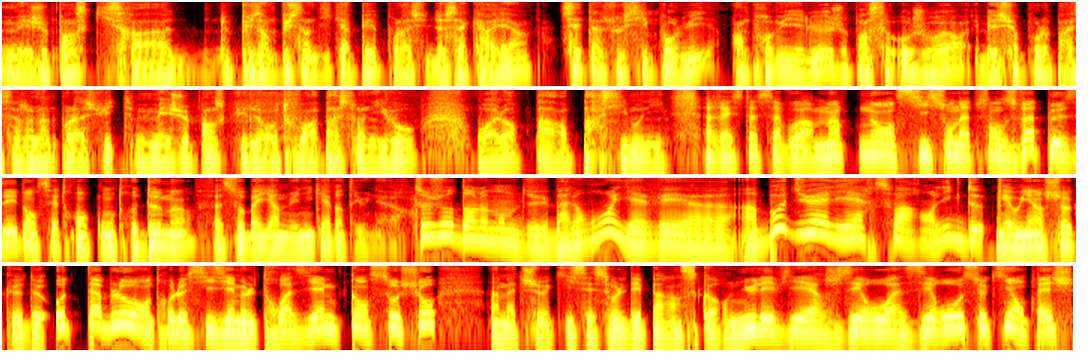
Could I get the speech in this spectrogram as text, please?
mais je pense qu'il sera de plus en plus handicapé pour la suite de sa carrière. C'est un souci pour lui. En premier lieu, je pense aux joueurs et bien sûr pour le Paris Saint-Germain pour la suite, mais je pense qu'il ne retrouvera pas son niveau ou alors par parcimonie. Reste à savoir maintenant si son absence va peser dans cette rencontre demain face au Bayern Munich à 21h. Toujours dans le monde du ballon rond, il y avait euh, un beau duel hier soir en Ligue 2. Et oui, un choc de haut de tableau entre le 6e et le 3e, quand Sochaux. Un match qui s'est soldé par un score nul et vierge, 0 à 0, ce qui empêche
